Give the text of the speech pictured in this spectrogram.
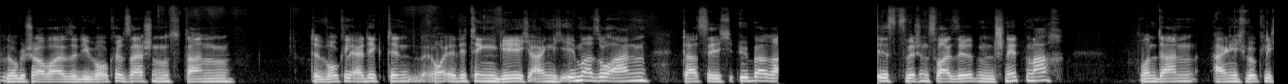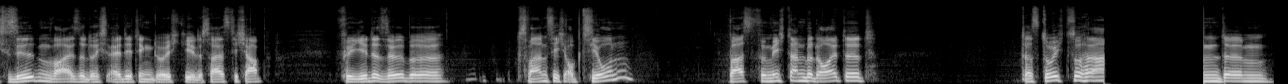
logischerweise die Vocal Sessions, dann die Vocal Editing, Editing gehe ich eigentlich immer so an, dass ich überall ist zwischen zwei Silben einen Schnitt mache und dann eigentlich wirklich silbenweise durchs Editing durchgehe. Das heißt, ich habe für jede Silbe 20 Optionen, was für mich dann bedeutet, das durchzuhören und ähm,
